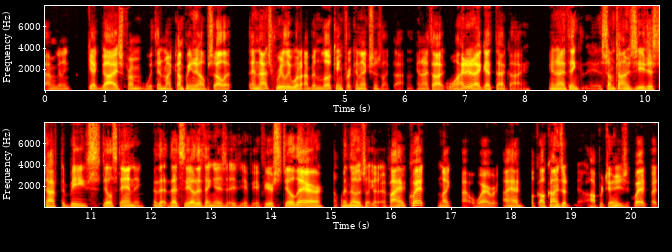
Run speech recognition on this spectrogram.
I'm going to get guys from within my company to help sell it. And that's really what I've been looking for connections like that. Mm. And I thought, why did I get that guy? And I think eh, sometimes you just have to be still standing. That, that's the other thing is if, if you're still there when those, eh, if I had quit, like uh, wherever I had all kinds of eh, opportunities to quit, but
